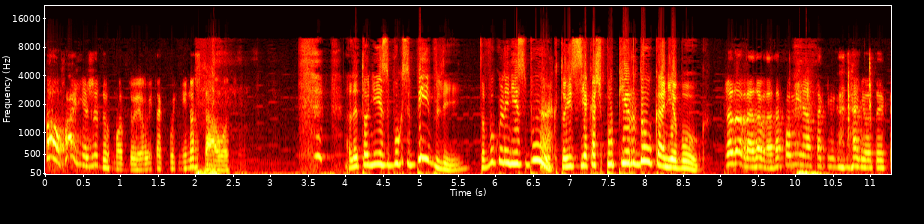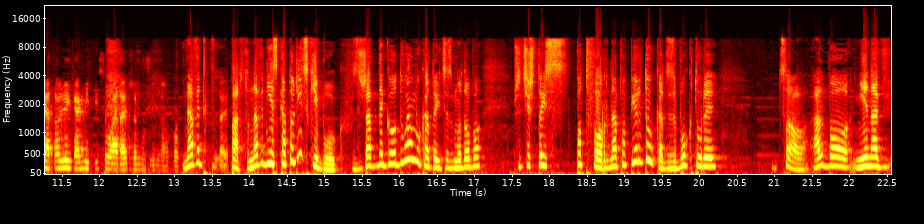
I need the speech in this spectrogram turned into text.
o fajnie, Żydów mordują i tak później, no stało się. Ale to nie jest Bóg z Biblii. To w ogóle nie jest Bóg. To jest jakaś popierdółka, nie Bóg. No dobra, dobra, zapominam w takim gadaniu o tych katolikach i pisuarach, że mówimy o Bogu. Nawet, patrz, to nawet nie jest katolicki Bóg. Z żadnego odłamu katolicyzmu, no bo przecież to jest potworna popierdółka. To jest Bóg, który co? Albo nienawi-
